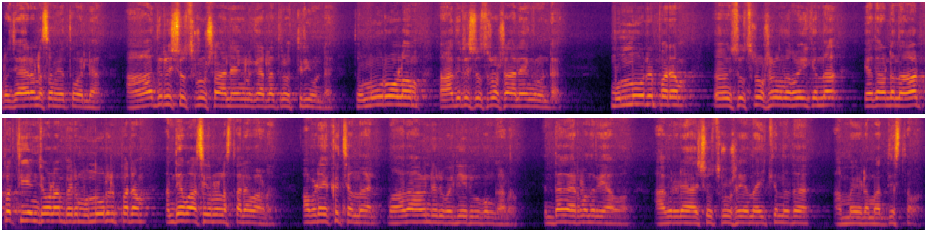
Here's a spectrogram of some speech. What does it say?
പ്രചാരണ സമയത്തുമല്ല ആതിര ശുശ്രൂഷാലയങ്ങൾ കേരളത്തിൽ ഒത്തിരി ഉണ്ട് തൊണ്ണൂറോളം ആതിര ശുശ്രൂഷാലയങ്ങളുണ്ട്. മുന്നൂറിൽ പരം ശുശ്രൂഷകൾ നിർവഹിക്കുന്ന ഏതാണ്ട് നാൽപ്പത്തിയഞ്ചോളം പേര് മുന്നൂറിൽ പരം അന്തേവാസികളുള്ള സ്ഥലമാണ്. അവിടെയൊക്കെ ചെന്നാൽ മാതാവിന്റെ ഒരു വലിയ രൂപം കാണാം. എന്താ കാരണം എന്നറിയാമോ അവരുടെ ആ ശുശ്രൂഷയെ നയിക്കുന്നത് അമ്മയുടെ മധ്യസ്ഥമാണ്.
